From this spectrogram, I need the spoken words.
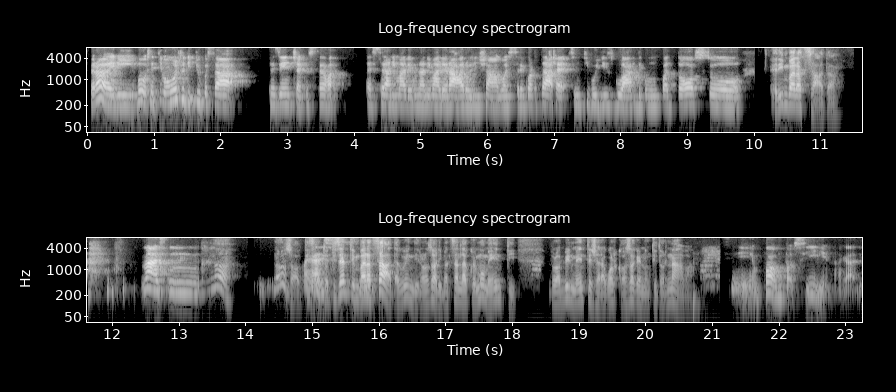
però eri, boh, sentivo molto di più questa presenza, questa essere animale, un animale raro, diciamo, essere guardata, cioè sentivo gli sguardi comunque addosso. Eri imbarazzata? Ma... Mm, no. Non lo so, ti sento, ti sento, imbarazzata, quindi non lo so, ripassando a quei momenti, probabilmente c'era qualcosa che non ti tornava. Sì, un po', un po' sì, magari.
